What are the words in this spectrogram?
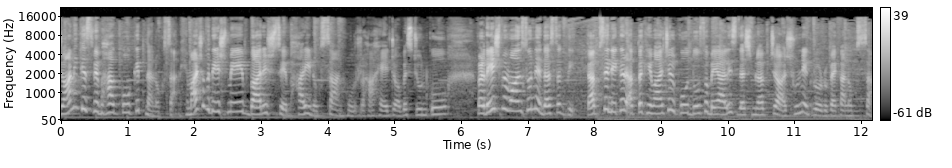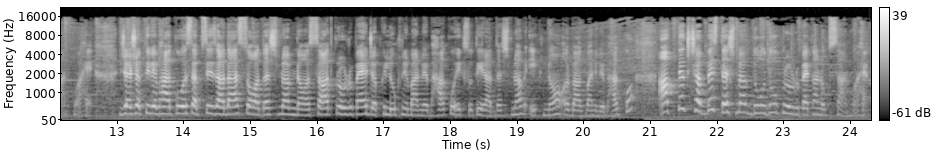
जाने किस विभाग को कितना नुकसान? हिमाचल प्रदेश में बारिश से भारी नुकसान हो रहा है। चौबीस जून को प्रदेश में मानसून ने दस्तक दी। तब से लेकर अब तक हिमाचल को दो शून्य करोड़ रुपए का नुकसान हुआ है। जल शक्ति विभाग को सबसे ज़्यादा सौ दशमलव नौ सात करोड़ रुपए, जबकि लोक निर्माण विभाग को एक सौ तेरह दशमलव एक नौ और बागवानी विभाग को अब तक छब्बीस दशमलव दो दो करोड़ रुपए का नुकसान हुआ है।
